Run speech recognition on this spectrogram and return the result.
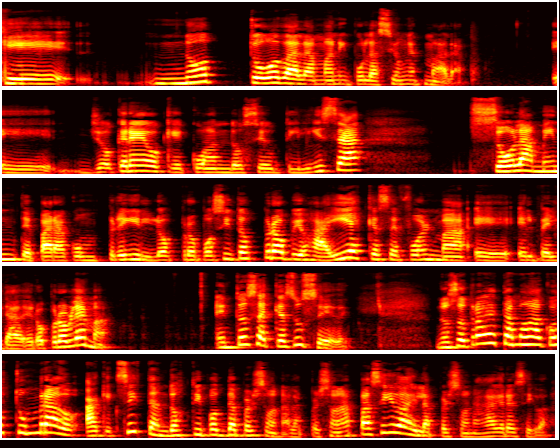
que no toda la manipulación es mala. Eh, yo creo que cuando se utiliza solamente para cumplir los propósitos propios, ahí es que se forma eh, el verdadero problema. Entonces, ¿qué sucede? Nosotros estamos acostumbrados a que existen dos tipos de personas, las personas pasivas y las personas agresivas.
